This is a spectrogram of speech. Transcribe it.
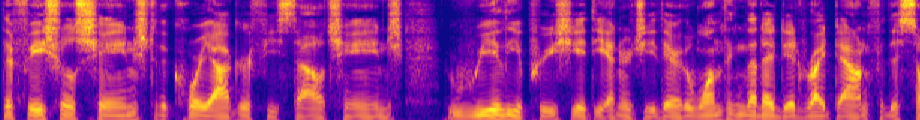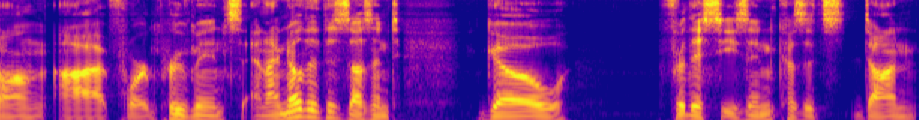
the facials changed, the choreography style changed. Really appreciate the energy there. The one thing that I did write down for the song uh, for improvements, and I know that this doesn't go for this season because it's done.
